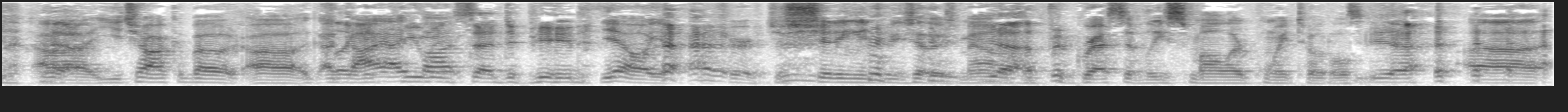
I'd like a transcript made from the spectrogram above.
Yeah. Uh, you talk about uh, a like guy a I human thought centipede. yeah, oh yeah, for sure. Just shitting into each other's mouths Yeah. progressively smaller point totals. Yeah. uh,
